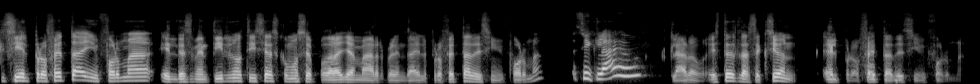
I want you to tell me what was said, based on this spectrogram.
Si el profeta informa el desmentir noticias, ¿cómo se podrá llamar, Brenda? ¿El profeta desinforma? Sí, claro. Claro, esta es la sección el profeta desinforma.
